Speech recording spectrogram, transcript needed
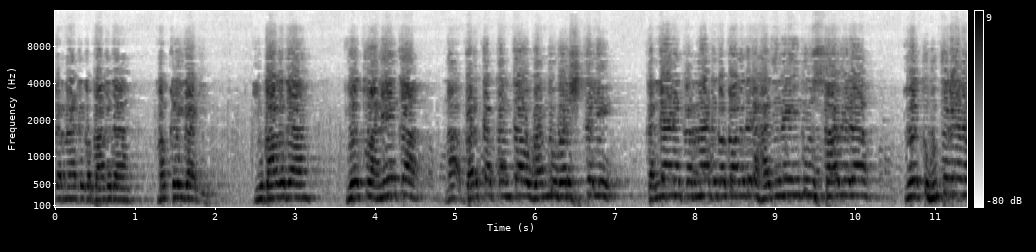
ಕರ್ನಾಟಕ ಭಾಗದ ಮಕ್ಕಳಿಗಾಗಿ. ಈ ಭಾಗದ ಇವತ್ತು ಅನೇಕ ಬರ್ತಕ್ಕಂತ ಒಂದು ವರ್ಷದಲ್ಲಿ ಕಲ್ಯಾಣ ಕರ್ನಾಟಕ ಭಾಗದಲ್ಲಿ ಹದಿನೈದು ಸಾವಿರ ಇವತ್ತು ಹುದ್ದೆಗಳನ್ನ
